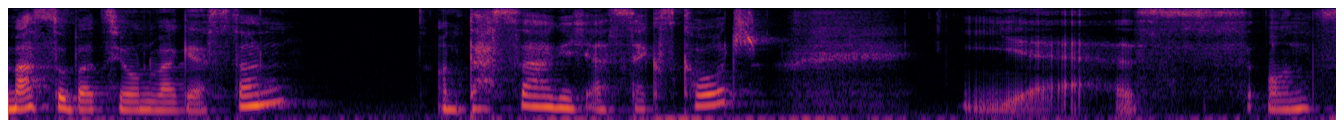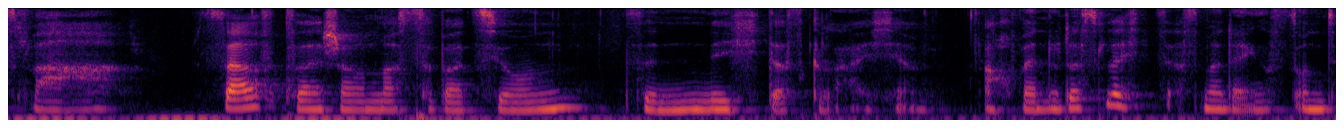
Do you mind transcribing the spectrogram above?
Masturbation war gestern und das sage ich als Sexcoach. Yes. Und zwar Self-Pleasure und Masturbation sind nicht das gleiche. Auch wenn du das vielleicht erstmal denkst. Und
